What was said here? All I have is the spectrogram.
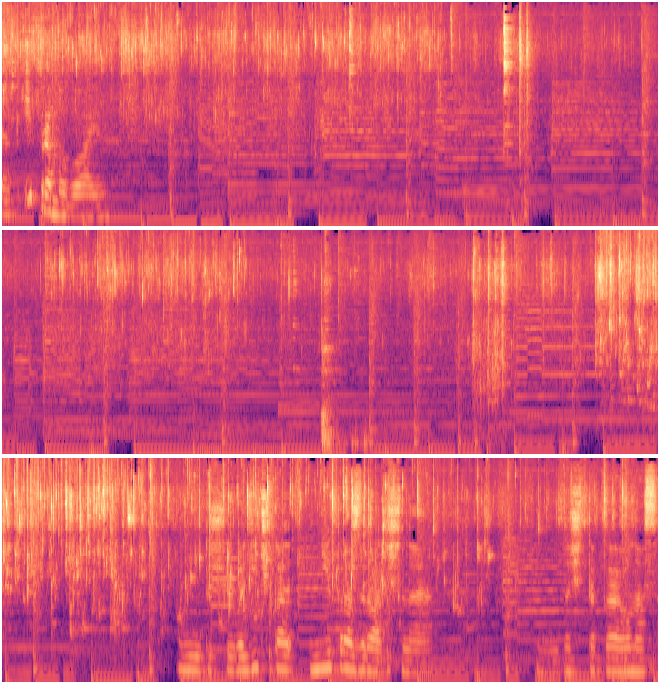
Так, и промываю. Вот еще водичка непрозрачная. Значит, такая у нас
